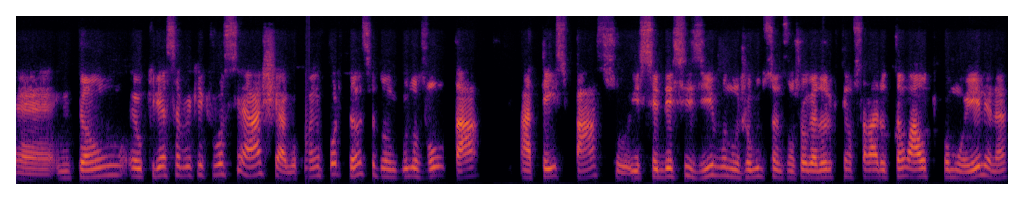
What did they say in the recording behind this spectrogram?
É, então, eu queria saber o que, que você acha, Thiago, qual a importância do Angulo voltar a ter espaço e ser decisivo no jogo do Santos, um jogador que tem um salário tão alto como ele, né?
